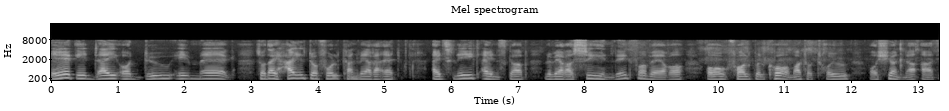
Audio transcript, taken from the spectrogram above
Jeg i deg og du i meg, så de helt og fullt kan være ett. Et slik egenskap vil være synlig for verden, og folk vil komme til å tro og skjønne at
